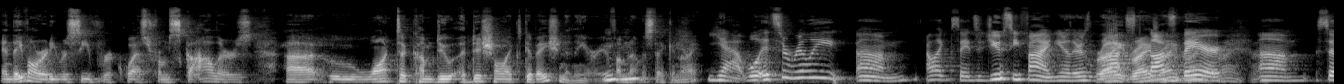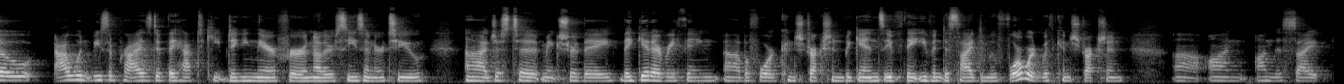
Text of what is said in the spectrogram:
And they've already already received requests from scholars uh, who want to come do additional excavation in the area, if mm-hmm. I'm not mistaken, right? Yeah. Well, it's a really, um, I like to say it's a juicy find. You know, there's right, lots, right, lots right, there. Um, so I wouldn't be surprised if they have to keep digging there for another season or two, uh, just to make sure they they get everything uh, before construction begins, if they even decide to move forward with construction uh, on on this site.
